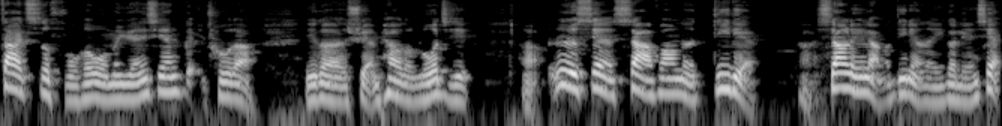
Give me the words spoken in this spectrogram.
再次符合我们原先给出的一个选票的逻辑啊，日线下方的低点啊，相邻两个低点的一个连线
